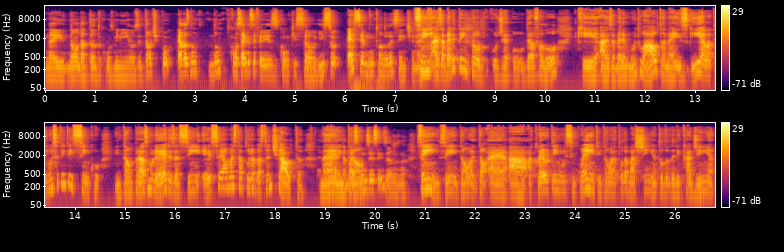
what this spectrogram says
né? E não andar tanto com os meninos. Então, tipo, elas não, não conseguem ser felizes com o que são. Isso é ser muito um adolescente, né? Sim, a Isabelle tem, pelo o, Del falou, que a Isabelle é muito alta, né? E esguia, ela tem 1,75. Então, para as mulheres, assim, essa é uma estatura bastante alta, né? Ainda então, mais com 16 anos, né? Sim, sim. Então, então é, a, a Clary tem 1,50, então ela é toda baixinha, toda delicadinha.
